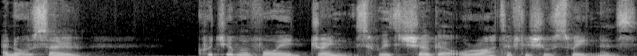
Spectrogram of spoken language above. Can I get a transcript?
And also, could you avoid drinks with sugar or artificial sweeteners?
